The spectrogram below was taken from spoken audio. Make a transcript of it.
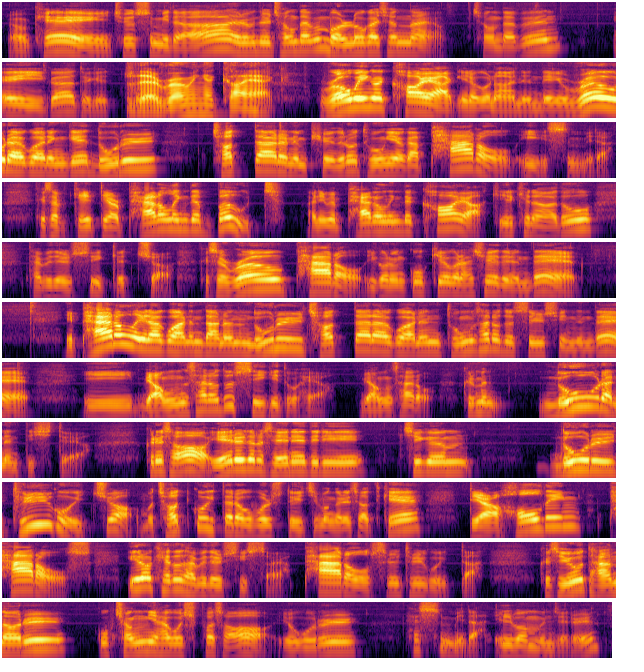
오케이 좋습니다. 여러분들 정답은 뭘로 가셨나요? 정답은 A가 되겠죠. They're rowing a kayak. rowing a kayak이라고 나왔는데 row라고 하는 게 노를 젓다라는 표현으로 동의어가 paddle이 있습니다. 그래서 they are paddling the boat 아니면 paddling the kayak 이렇게 나와도 답이 될 수 있겠죠. 그래서 row, paddle 이거는 꼭 기억을 하셔야 되는데 이 paddle이라고 하는 단어는 노를 젓다라고 하는 동사로도 쓰일 수 있는데 이 명사로도 쓰이기도 해요. 명사로. 그러면 노라는 뜻이 돼요. 그래서 예를 들어서 얘네들이 지금 노를 들고 있죠. 뭐 젓고 있다라고 볼 수도 있지만 그래서 어떻게 they are holding paddles 이렇게도 답이 될 수 있어요. paddles를 들고 있다. 그래서 요 단어를 꼭 정리하고 싶어서 요거를 했습니다. 1번 문제를.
